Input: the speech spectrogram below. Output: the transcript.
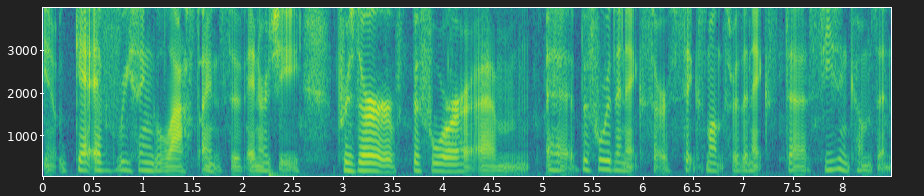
you know get every single last ounce of energy preserved before um, uh, before the next sort of six months or the next uh, season comes in.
